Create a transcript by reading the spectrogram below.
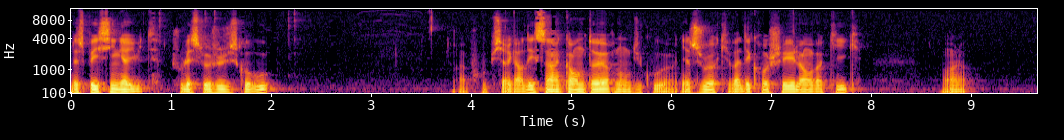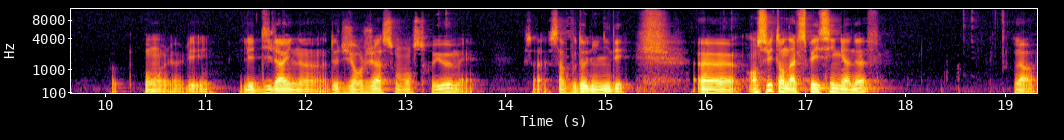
de spacing à 8. Je vous laisse le jeu jusqu'au bout. puis regardez, c'est un counter, donc du coup, il y a ce joueur qui va décrocher, là on va kick. Voilà. Bon, les, les D-line de Georgia sont monstrueux, mais ça, vous donne une idée. ensuite, on a le spacing à 9. Là.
